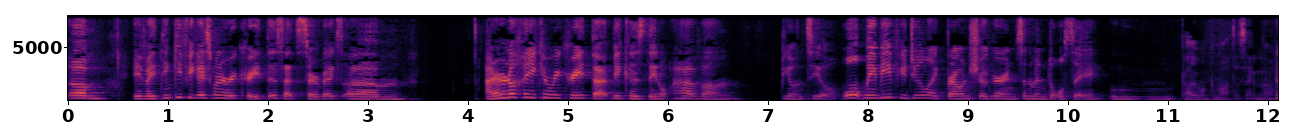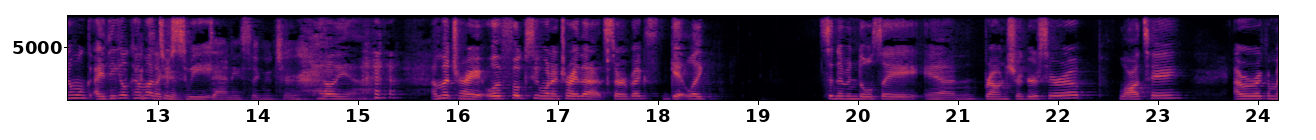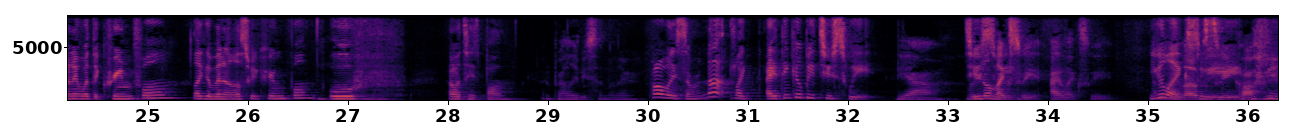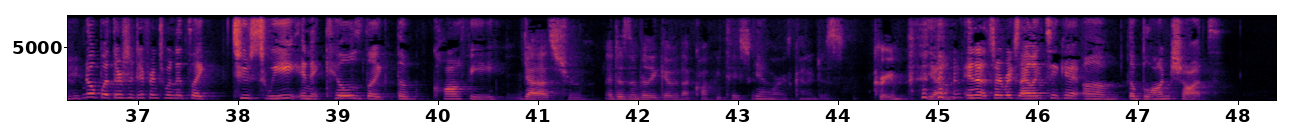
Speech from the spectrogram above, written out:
um, if I think if you guys want to recreate this at Starbucks, um, I don't know how you can recreate that because they don't have um piloncillo. Well, maybe if you do like brown sugar and cinnamon dulce. Ooh, probably won't come out the same though. it won't, I think it'll come it's out like too sweet. Danny signature. Hell yeah. I'm gonna try it. Well, if folks who want to try that Starbucks, get like cinnamon dulce and brown sugar syrup latte. I would recommend it with a cream foam, like a vanilla sweet cream foam. Mm-hmm. Oof, that would taste bomb. It'd probably be similar. Probably similar. not like I think it'll be too sweet. Yeah. Too you don't like sweet. sweet. I like sweet. You I like love sweet. coffee. No, but there's a difference when it's like too sweet and it kills like the coffee. Yeah, that's true. It doesn't really give it that coffee taste Yeah. anymore. It's kind of just cream. Yeah, and at Starbucks, I like to get um the blonde shots.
